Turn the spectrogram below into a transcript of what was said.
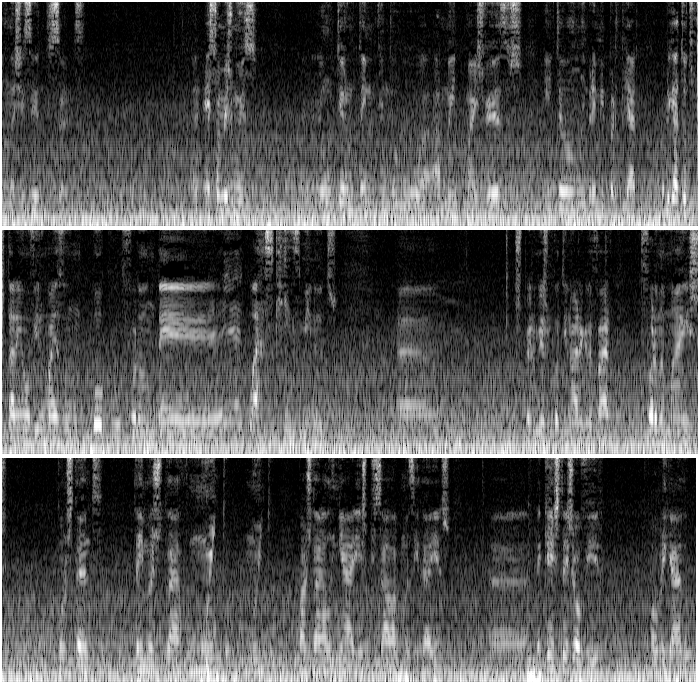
não deixa de ser interessante. É só mesmo isso. É um termo que tenho vindo à mente mais vezes, então lembrei-me de partilhar. Obrigado a todos por estarem a ouvir mais um pouco, foram 10, quase 15 minutos. Uh, espero mesmo continuar a gravar de forma mais constante. Tem-me ajudado muito, muito, para ajudar a alinhar e a expressar algumas ideias. Uh, a quem esteja a ouvir, obrigado.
